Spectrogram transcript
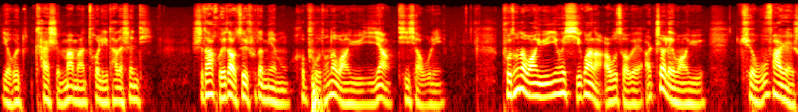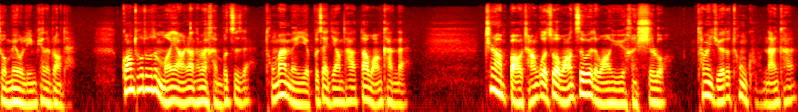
也会开始慢慢脱离它的身体，使它回到最初的面目，和普通的王鱼一样体小无鳞。普通的王鱼因为习惯了而无所谓，而这类王鱼却无法忍受没有鳞片的状态，光秃秃的模样让他们很不自在，同伴们也不再将它当王看待，这让饱尝过做王滋味的王鱼很失落。他们觉得痛苦难堪，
